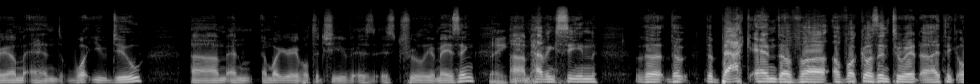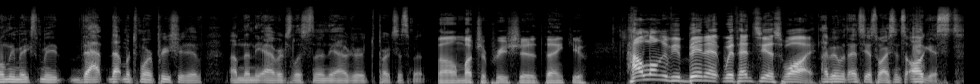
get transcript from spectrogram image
And what you do. Um, and, and what you're able to achieve is, is truly amazing. Thank you. Um, having seen the, the, the back end of uh, of what goes into it, uh, I think only makes me that that much more appreciative um, than the average listener and the average participant. Well, much appreciated. Thank you. How long have you been at, with NCSY? I've been with NCSY since August.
